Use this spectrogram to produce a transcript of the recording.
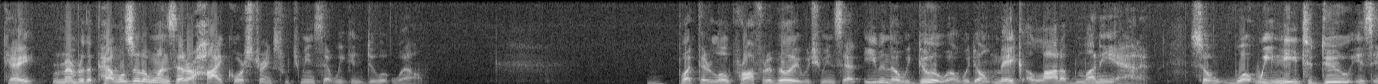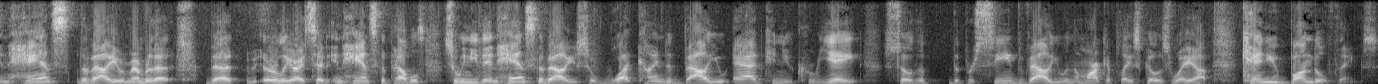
Okay? Remember the pebbles are the ones that are high core strengths, which means that we can do it well. But they're low profitability, which means that even though we do it well, we don't make a lot of money at it. So what we need to do is enhance the value. Remember that that earlier I said enhance the pebbles. So we need to enhance the value. So what kind of value add can you create so the, the perceived value in the marketplace goes way up? Can you bundle things?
